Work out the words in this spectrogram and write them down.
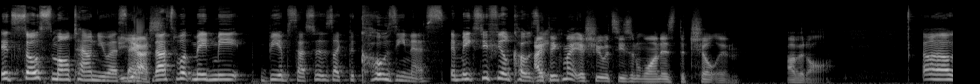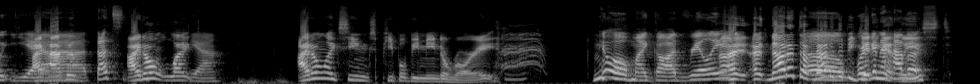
It's so small town USA. Yes. That's what made me be obsessed with is like the coziness. It makes you feel cozy. I think my issue with season 1 is the Chilton of it all. Oh yeah. I haven't That's I don't like yeah. I don't like seeing people be mean to Rory. Oh my god, really? I, I, not at the not at Oh, the beginning at have a least.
